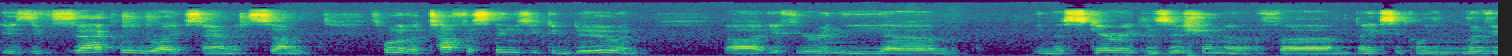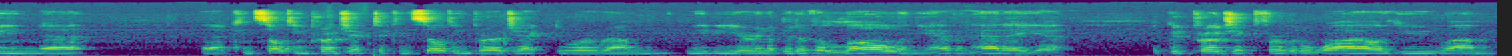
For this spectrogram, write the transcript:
is exactly right, Sam. It's um, it's one of the toughest things you can do, and uh, if you're in the um, in the scary position of um, basically living uh, consulting project to consulting project, or um, maybe you're in a bit of a lull and you haven't had a, uh, a good project for a little while, you um,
